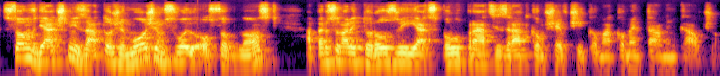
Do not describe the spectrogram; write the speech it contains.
Som vďačný za to, že môžem svoju osobnosť a personalitu rozvíjať v spolupráci s Radkom Ševčíkom ako mentálnym kaučom.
